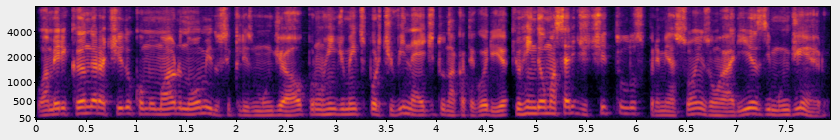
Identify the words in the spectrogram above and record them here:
o americano era tido como o maior nome do ciclismo mundial por um rendimento esportivo inédito na categoria, que o rendeu uma série de títulos, premiações, honrarias e muito dinheiro.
